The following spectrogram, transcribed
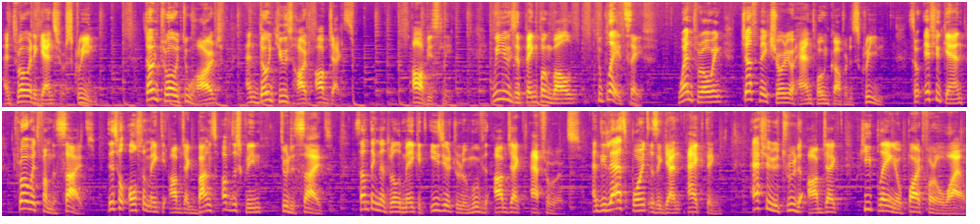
and throw it against your screen. Don't throw it too hard and don't use hard objects. Obviously. We use a ping pong ball to play it safe. When throwing, just make sure your hand won't cover the screen. So if you can, throw it from the side. This will also make the object bounce off the screen to the side, something that will make it easier to remove the object afterwards. And the last point is again acting. After you threw the object, keep playing your part for a while.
